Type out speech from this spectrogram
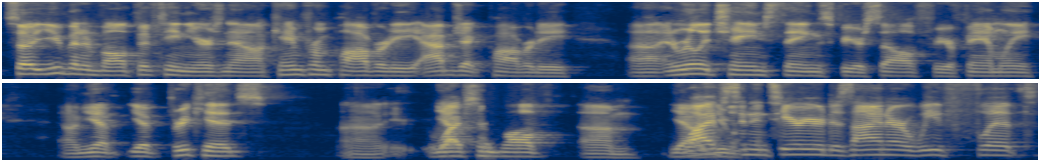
So you've been involved 15 years now, came from poverty, abject poverty, uh, and really changed things for yourself, for your family. Um, you have you have three kids. Uh, yep. Wife's involved. Um, yeah, wife's you, an interior designer. We've flipped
